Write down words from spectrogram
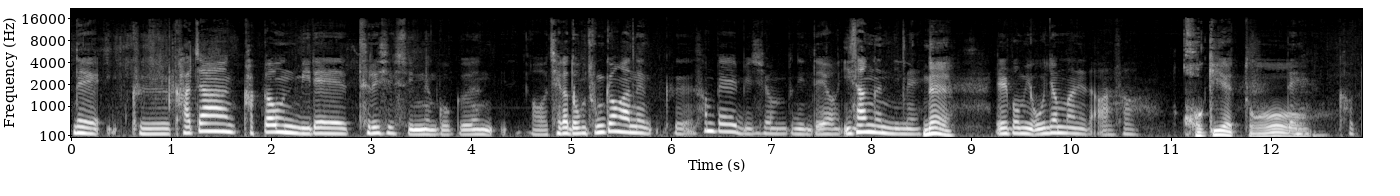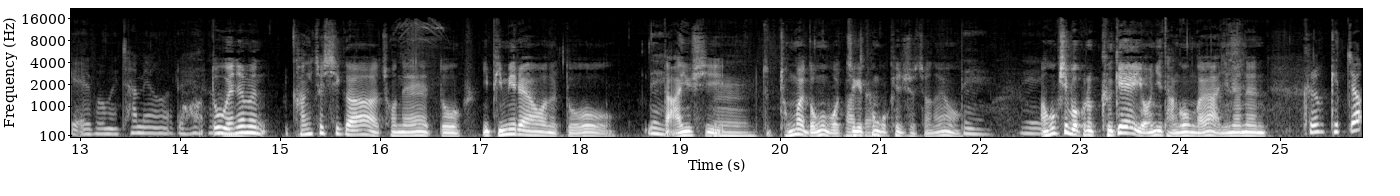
네, 그 가장 가까운 미래에 들으실 수 있는 곡은 어, 제가 너무 존경하는 그 선배 뮤지션 분인데요. 이상은 님의 네. 앨범이 5년 만에 나와서 거기에 또 네, 거기 앨범에 참여를 해서 또 왜냐면 강희철 씨가 전에 또 이 비밀의 하원을 또, 네. 또 아유 씨 음, 또 정말 너무 멋지게 맞아요. 편곡해 주셨잖아요. 네. 네. 아, 혹시 뭐 그럼 그게 연이 단 건가요? 아니면은 그렇겠죠?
